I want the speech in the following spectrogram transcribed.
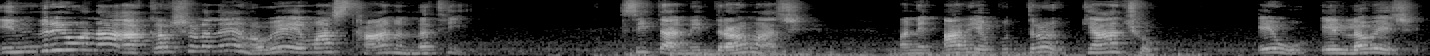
ઇન્દ્રિયોના આકર્ષણને હવે એમાં સ્થાન નથી. સીતા નિદ્રામાં છે અને આર્યપુત્ર ક્યાં છો? એવું એ લવે છે.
